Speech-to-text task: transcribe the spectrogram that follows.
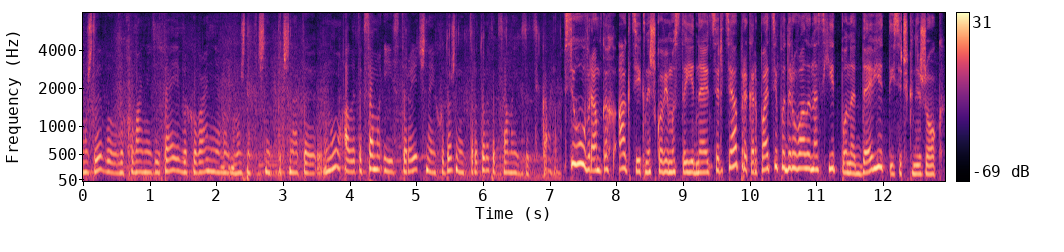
можливо виховання дітей, виховання можна починати. Ну але так само і історична, і художня література так само їх зацікавила. Всього в рамках акції Книжкові мости єднають серця Прикарпатці подарували на схід понад 9 тисяч книжок.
